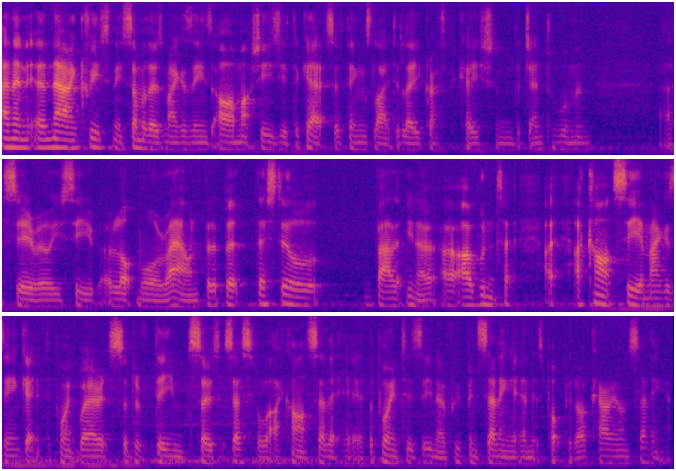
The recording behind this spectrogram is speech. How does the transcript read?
and then and now increasingly, some of those magazines are much easier to get. So things like Delayed Gratification, The Gentlewoman, uh, Cereal, you see a lot more around. But but they're still valid. You know, I, I wouldn't. I, I can't see a magazine getting to the point where it's sort of deemed so successful that I can't sell it here. The point is, you know, if we've been selling it and it's popular, I'll carry on selling it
